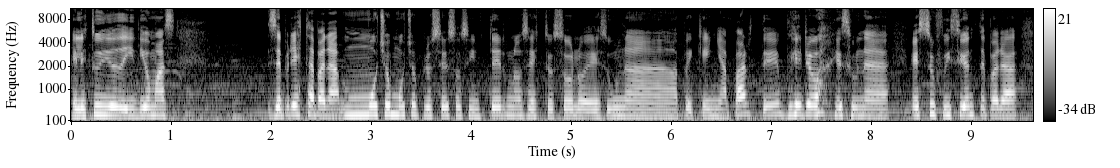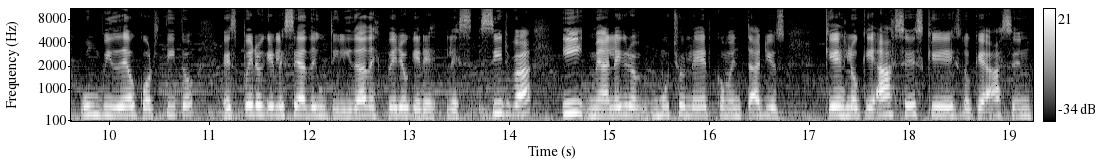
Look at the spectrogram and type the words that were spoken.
El estudio de idiomas se presta para muchos, muchos procesos internos, esto solo es una pequeña parte, pero es, una, es suficiente para un video cortito. Espero que les sea de utilidad, espero que les sirva y me alegro mucho leer comentarios qué es lo que haces, qué es lo que hacen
